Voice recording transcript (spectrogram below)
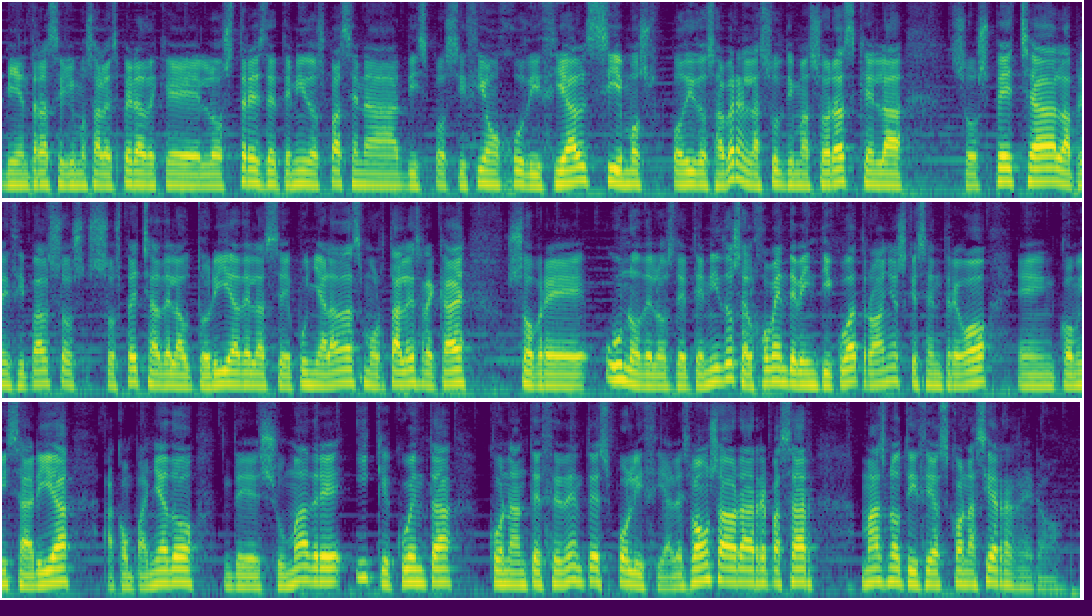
Mientras seguimos a la espera de que los tres detenidos pasen a disposición judicial, sí hemos podido saber en las últimas horas que la sospecha, la principal sospecha de la autoría de las eh, puñaladas mortales recae sobre uno de los detenidos, el joven de 24 años que se entregó en comisaría acompañado de su madre y que cuenta con antecedentes policiales. Vamos ahora a repasar más noticias con Asier Herrero.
